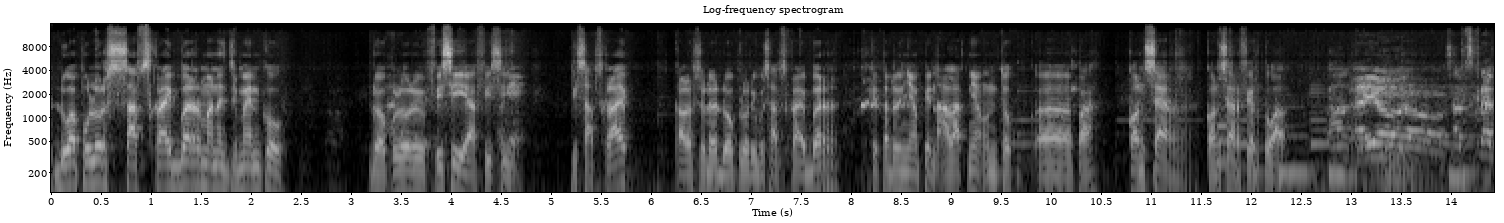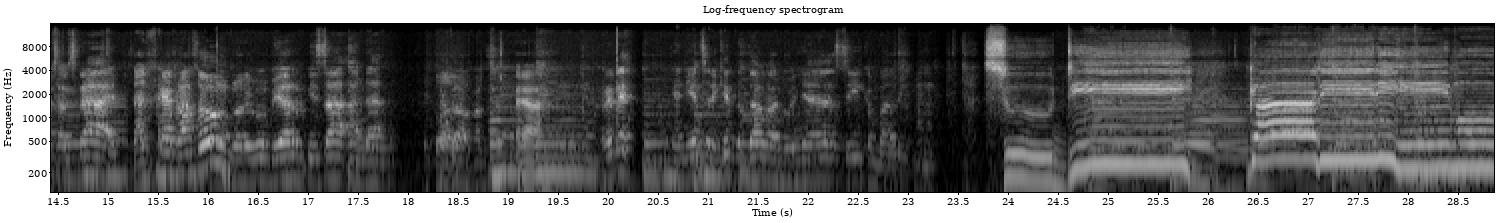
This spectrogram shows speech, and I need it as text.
20 subscriber manajemenku. 20 visi ya, visi. Oke. Di subscribe kalau sudah 20.000 subscriber, kita udah nyiapin alatnya untuk eh, apa? konser, konser virtual. Ayo, subscribe, subscribe. Subscribe langsung. 20 ribu biar bisa ada virtual konser. Ya. Oke deh, nyanyiin sedikit tentang lagunya si Kembali. Sudikah dirimu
